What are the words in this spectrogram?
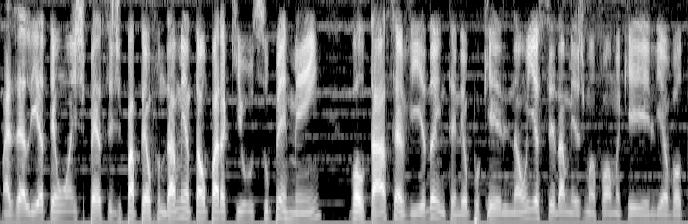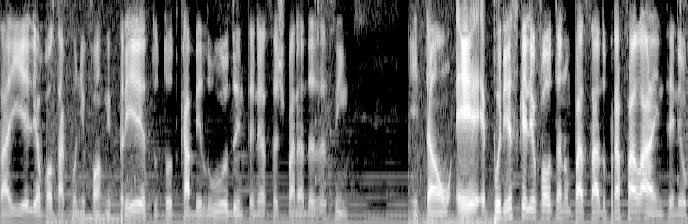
Mas ela ia ter uma espécie de papel fundamental para que o Superman voltasse à vida, entendeu? Porque ele não ia ser da mesma forma que ele ia voltar aí, ele ia voltar com uniforme preto, todo cabeludo, entendeu? Essas paradas assim. Então, é, é, por isso que ele volta no passado para falar, entendeu?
